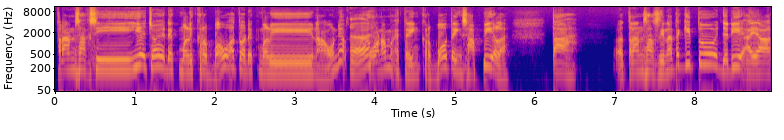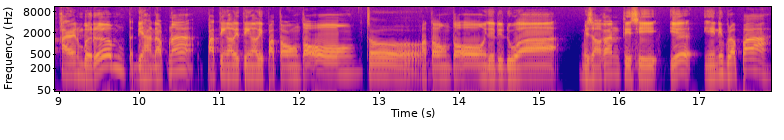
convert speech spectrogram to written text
Transaksi iya coy dek meuli kerbau atau dek meuli naon ya? Eh. pokoknya mah teuing kerbau teuing sapi lah. Tah eh, transaksi nanti gitu jadi ayah kain berem di handapna patingali tingali patong toong Tuh. potong toong jadi dua misalkan tisi iya ini berapa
